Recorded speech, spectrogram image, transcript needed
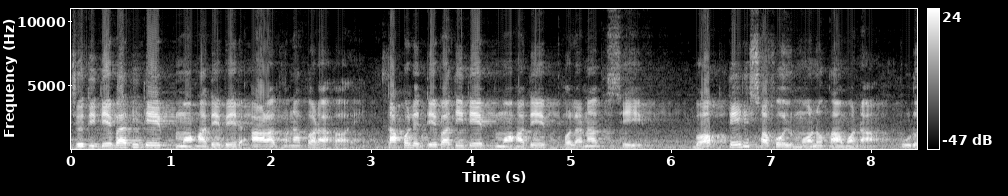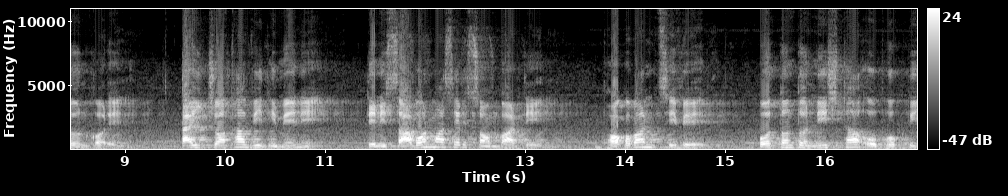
যদি দেবাদিদেব মহাদেবের আরাধনা করা হয়, তাহলে দেবাদিদেব মহাদেব ভোলানাথ শিব ভক্তের সকল মনোকামনা পূরণ করেন। তাই যথাবিধি মেনে তিনি শ্রাবণ মাসের সোমবার দিন ভগবান শিবের অত্যন্ত নিষ্ঠা ও ভক্তি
